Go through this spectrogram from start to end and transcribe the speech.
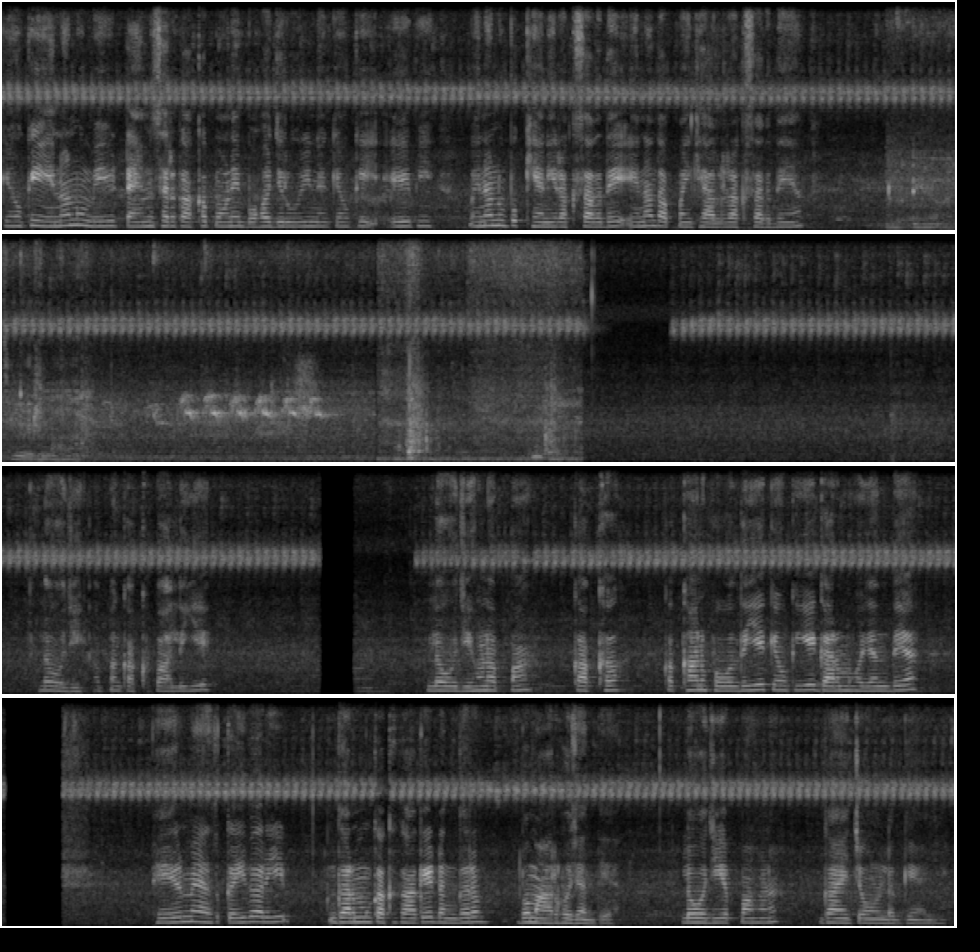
ਕਿਉਂਕਿ ਇਹਨਾਂ ਨੂੰ ਵੀ ਟਾਈਮ ਸਿਰ ਕੱਖ ਪਾਉਣੇ ਬਹੁਤ ਜ਼ਰੂਰੀ ਨੇ, ਕਿਉਂਕਿ ਇਹ ਵੀ ਇਹਨਾਂ ਨੂੰ ਭੁੱਖਿਆਂ ਨਹੀਂ ਰੱਖ ਸਕਦੇ, ਇਹਨਾਂ ਦਾ ਆਪਾਂ ਹੀ ਖਿਆਲ ਰੱਖ ਸਕਦੇ ਹਾਂ। ਲਓ ਜੀ, ਆਪਾਂ ਕੱਖ ਪਾ ਲਈਏ। ਲਓ ਜੀ, ਹੁਣ ਆਪਾਂ ਕੱਖ, ਕੱਖਾਂ ਨੂੰ ਫੋਲ ਦਈਏ, ਕਿਉਂਕਿ ਇਹ ਗਰਮ ਹੋ ਜਾਂਦੇ ਆ। ਫਿਰ ਮੈਂ ਕਈ ਵਾਰੀ ਗਰਮ ਕੱਖ ਖਾ ਕੇ ਡੰਗਰ ਬਿਮਾਰ ਹੋ ਜਾਂਦੇ ਆ। ਲਓ ਜੀ ਆਪਾਂ ਹੁਣ ਗਾਂ ਚੋਣ ਲੱਗੇ ਆ ਜੀ।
